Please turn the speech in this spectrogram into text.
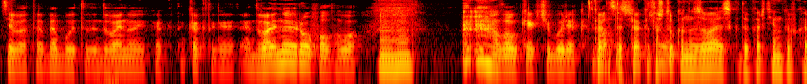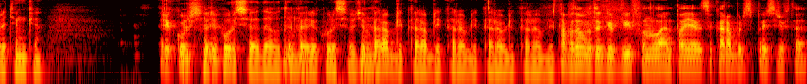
Типа тогда будет это двойной, как это, как это говорят, Э, двойной рофл, во, Мгм. лоу как чебурек. Как, это, 20 как эта штука называется, когда картинка в картинке? Рекурсия. Рекурсия, да, вот такая Мгм. рекурсия. У тебя Мгм. кораблик, кораблик, кораблик, кораблик, кораблик. А потом в итоге в VIF онлайн появится корабль Space Rift.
